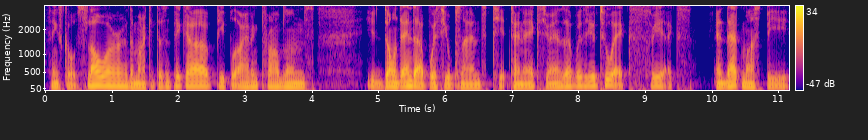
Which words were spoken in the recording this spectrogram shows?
Things go slower, the market doesn't pick up, people are having problems. You don't end up with your planned 10x, you end up with your 2x, 3x. And that must be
